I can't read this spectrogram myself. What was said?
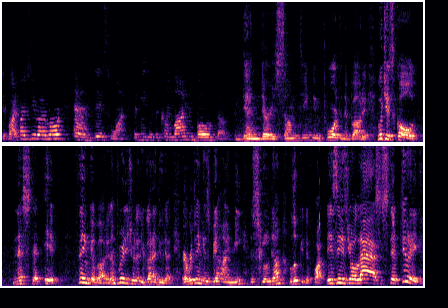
Divide by zero error and this one. That means you have to combine both of them. Then there is something important about it, which is called nested if. Think about it. I'm pretty sure that you're gonna do that. Everything is behind me. Scroll down, look at the file. This is your last step today.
